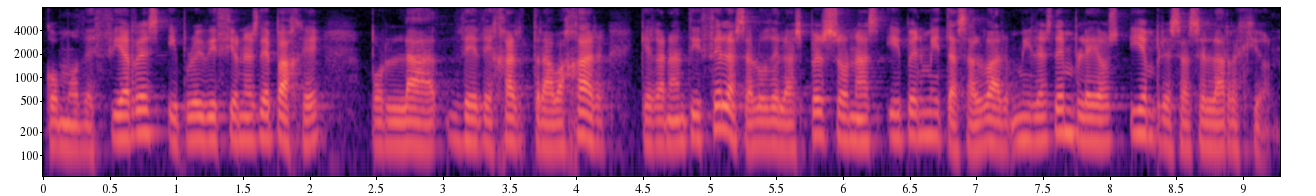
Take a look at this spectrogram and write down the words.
como de cierres y prohibiciones de paje por la de dejar trabajar, que garantice la salud de las personas y permita salvar miles de empleos y empresas en la región.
